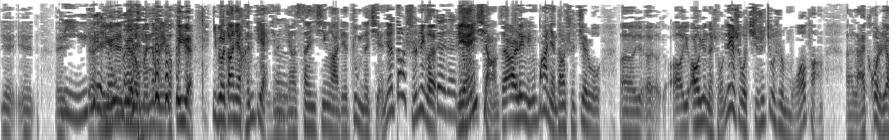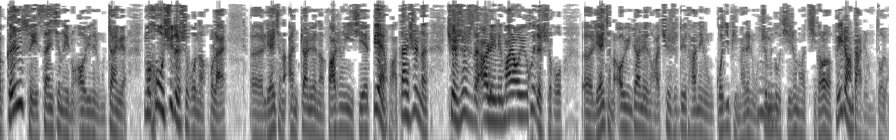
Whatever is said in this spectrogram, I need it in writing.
呃呃鲤鱼跃跃跃龙门那么一个飞跃。你比如当年很典型的，嗯你像三星啊这些著名的企业，你看当时那个对对对联想在二零零八年当时介入呃呃奥运奥运的时候，那时候其实就是模仿呃来或者要跟随三星的一种奥运那种战略。那么后续的时候呢，后来呃联想的按战略呢发生一些变化，但是呢，确实是在二零零八奥运会的时候，呃联想的奥运战略的话，确实对它那种国际品牌的那种知名度提升的话，起到了非常大这种作用。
